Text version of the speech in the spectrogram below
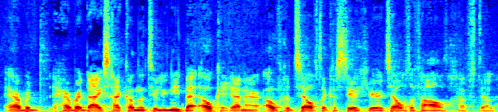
Herbert, Herbert Dijkstra kan natuurlijk niet bij elke renner over hetzelfde kasteeltje weer hetzelfde verhaal gaan vertellen.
